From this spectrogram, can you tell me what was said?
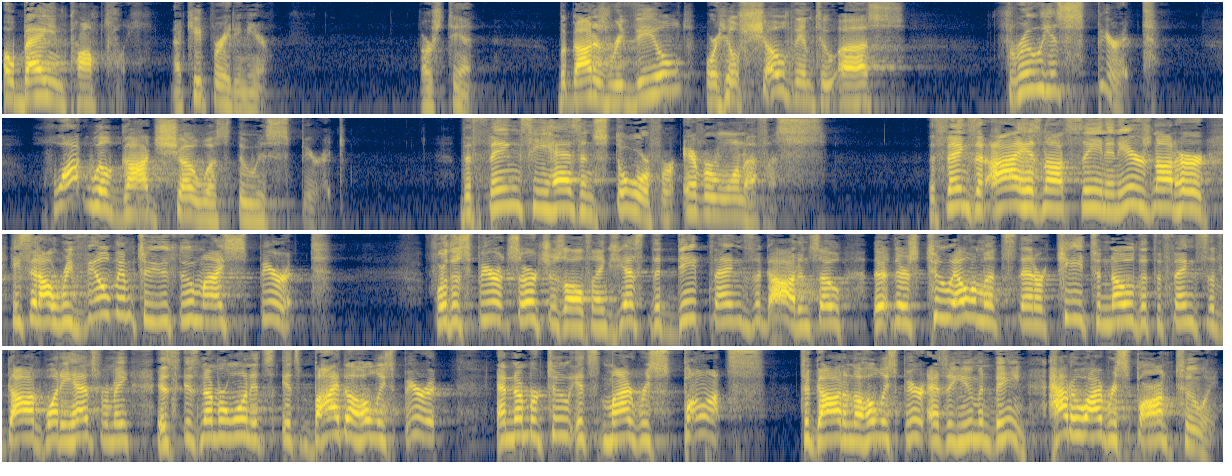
obey him promptly. Now keep reading here. Verse 10. But God has revealed, or he'll show them to us through his Spirit. What will God show us through his Spirit? The things he has in store for every one of us. The things that eye has not seen and ears not heard. He said, I'll reveal them to you through my spirit. For the spirit searches all things. Yes, the deep things of God. And so there, there's two elements that are key to know that the things of God, what he has for me is, is number one, it's, it's by the Holy Spirit. And number two, it's my response to God and the Holy Spirit as a human being. How do I respond to him?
